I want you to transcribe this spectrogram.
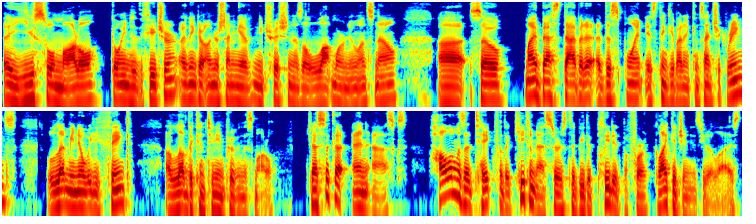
a useful model going into the future. I think our understanding of nutrition is a lot more nuanced now. Uh, so my best stab at it at this point is thinking about in concentric rings. Let me know what you think. I'd love to continue improving this model. Jessica N asks, how long does it take for the ketone esters to be depleted before glycogen is utilized?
